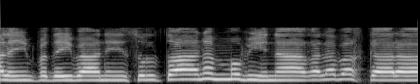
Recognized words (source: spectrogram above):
علیم په دیبانې سلطان مبینا غلبخکارا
